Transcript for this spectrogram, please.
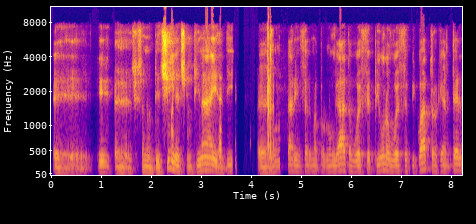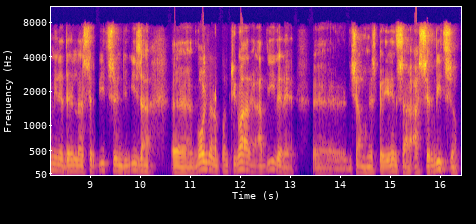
e ci sono decine, centinaia di eh, volontari in ferma prolungata, VFP1, VFP4, che al termine del servizio in divisa eh, vogliono continuare a vivere eh, diciamo, un'esperienza a servizio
